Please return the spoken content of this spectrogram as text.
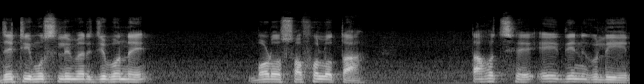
যেটি মুসলিমের জীবনে বড় সফলতা, তা হচ্ছে এই দিনগুলির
